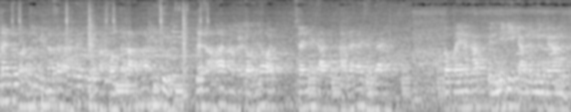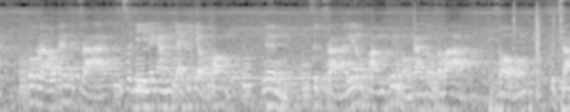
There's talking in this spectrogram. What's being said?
ได้ต้นอ่อนที่มีลักษณะใกล้เคียงกับของตลาดมากที่สุด และสามารถนำไปต่อยอดใช้ในการศึกษาและให้ถึงได้ ต่อไปนะครับเป็นวิธีการดำเนินงาน พวกเราได้ศึกษาทฤษฎีและงานวิจัยที่เกี่ยวข้อง 1. ศึกษาเรื่องความขึ้นของการส่องสว่าง 2. ศึกษา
